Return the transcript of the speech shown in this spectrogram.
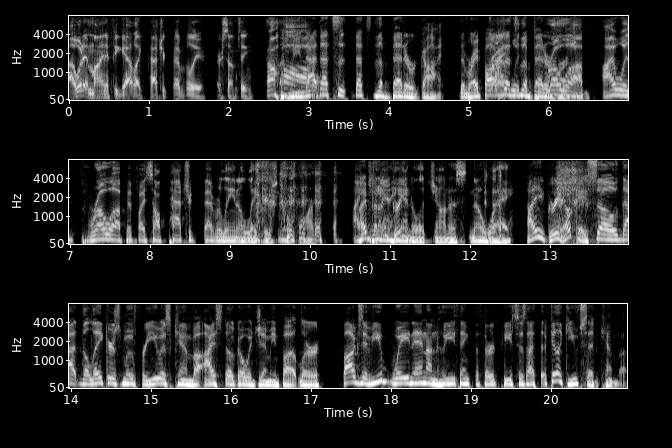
I wouldn't mind if he got like Patrick Beverley or something. Oh, I mean that that's that's the better guy. The right, Bob? I That's would the better throw version. up. I would throw up if I saw Patrick Beverley in a Lakers uniform. I, I- I can't agree. handle it, Jonas. No way. I agree. Okay, so that the Lakers move for you is Kemba. I still go with Jimmy Butler. Boggs, have you weighed in on who you think the third piece is? I, th- I feel like you've said Kemba.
